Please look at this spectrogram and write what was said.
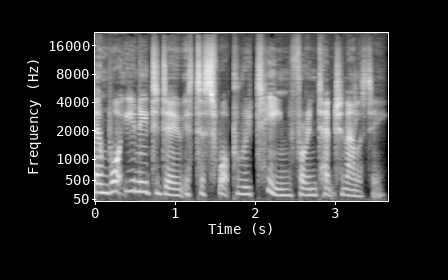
then what you need to do is to swap routine for intentionality.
